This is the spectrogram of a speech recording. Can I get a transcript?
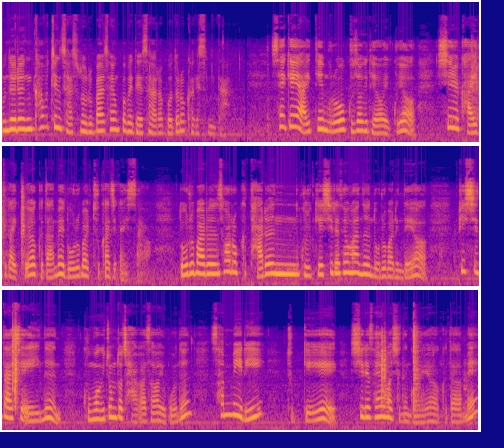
오늘은 카우칭 자수 노루발 사용법에 대해서 알아보도록 하겠습니다. 세 개의 아이템으로 구성이 되어 있고요. 실 가이드가 있고요. 그 다음에 노루발 두 가지가 있어요. 노루발은 서로 그 다른 굵기의 실에 사용하는 노루발인데요. PC-A는 구멍이 좀 더 작아서 이거는 3mm 두께의 실에 사용하시는 거예요. 그 다음에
